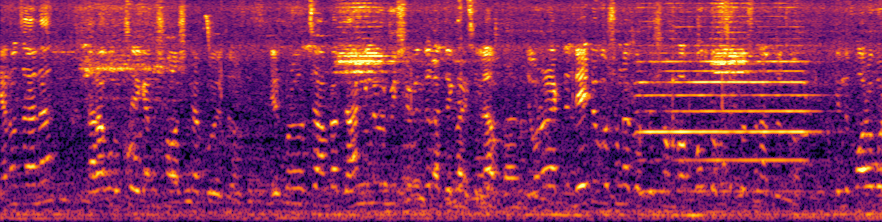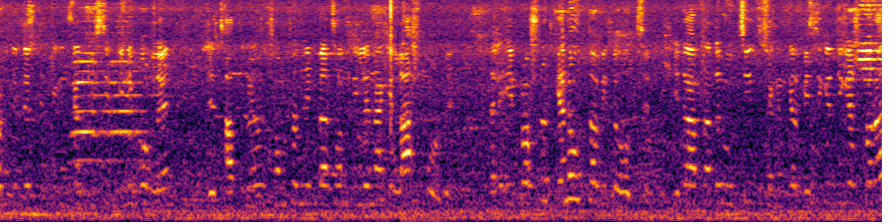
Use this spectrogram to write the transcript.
কেন চায় না? তারা বলছে এখানে সংস্কার প্রয়োজন। এরপর হচ্ছে আমরা জাহাঙ্গীরনগর বিশ্ববিদ্যালয়ে দেখেছিলাম যে ওনারা একটা ডেটও ঘোষণা করবে সম্ভাব্য তফসিল ঘোষণার জন্য। কিন্তু পরবর্তীতে তিনি বললেন যে ছাত্র সংসদ নির্বাচন দিলে নাকি লাশ পড়বে। তাহলে এই প্রশ্ন কেন উত্থাপিত হচ্ছে? এটা আপনাদের উচিত সেখানকার বিসিকে জিজ্ঞেস করা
